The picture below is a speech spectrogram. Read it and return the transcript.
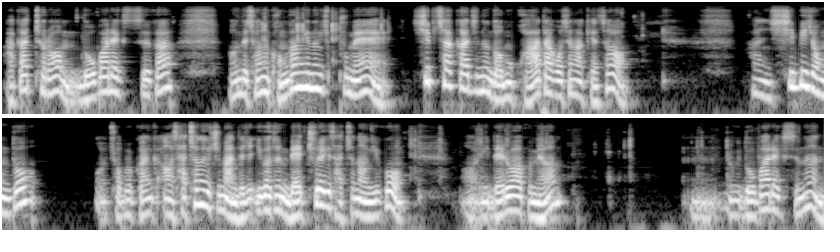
아까처럼 노바렉스가 어, 근데 저는 건강기능식품에 14까지는 너무 과하다고 생각해서 한 12 정도 어, 줘볼까? 그러니까 어, 4천억이 주면 안 되죠. 이것은 매출액이 4천억이고 어, 내려와 보면 음, 여기 노바렉스는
